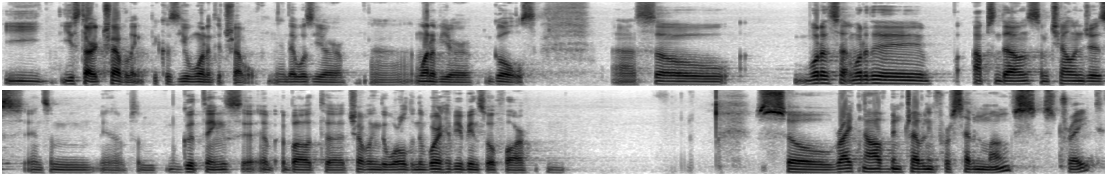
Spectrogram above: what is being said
you, you started traveling because you wanted to travel. And that was your, uh, one of your goals. Uh, so what are some, what are the ups and downs, some challenges, and some you know some good things uh, about uh, traveling the world? And where have you been so far? So right now I've been traveling for seven months straight.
